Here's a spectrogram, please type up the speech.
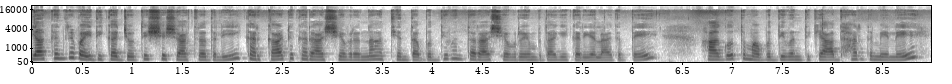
ಯಾಕಂದ್ರೆ ವೈದಿಕ ಜ್ಯೋತಿಷ್ಯ ಶಾಸ್ತ್ರದಲ್ಲಿ ಕರ್ಕಾಟಕ ರಾಶಿಯವರನ್ನ ಅತ್ಯಂತ ಬುದ್ಧಿವಂತ ರಾಶಿಯವರು ಎಂಬುದಾಗಿ ಕರೆಯಲಾಗುತ್ತೆ. ಹಾಗೂ ತಮ್ಮ ಬುದ್ಧಿವಂತಿಕೆ ಆಧಾರದ ಮೇಲೆ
